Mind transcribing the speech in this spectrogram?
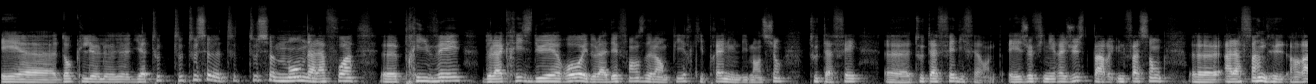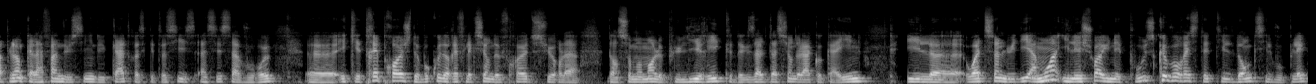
Et euh, donc, il y a tout, tout, ce, tout, ce, monde à la fois euh, privé de la crise du héros et de la défense de l'Empire qui prennent une dimension tout à fait, euh, tout à fait différente. Et je finirai juste par une façon, à la fin en rappelant qu'à la fin du signe du 4, ce qui est aussi assez savoureux et qui est très proche de beaucoup de réflexions de Freud sur la, dans ce moment le plus lyrique d'exaltation de la cocaïne, il, Watson lui dit À moi, il échoue une épouse. Que vous reste-t-il donc, s'il vous plaît?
